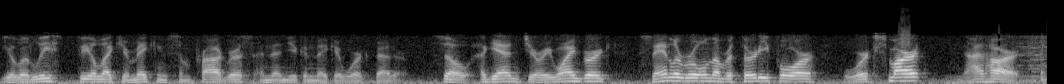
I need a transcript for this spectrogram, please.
You'll at least feel like you're making some progress, and then you can make it work better. So, again, Jerry Weinberg, Sandler Rule number 34 work smart, not hard.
